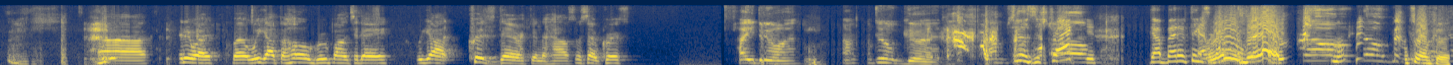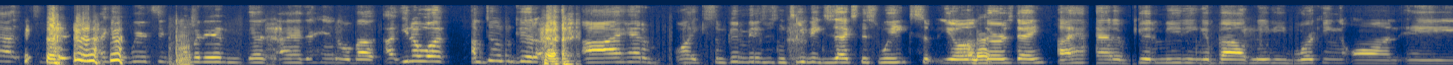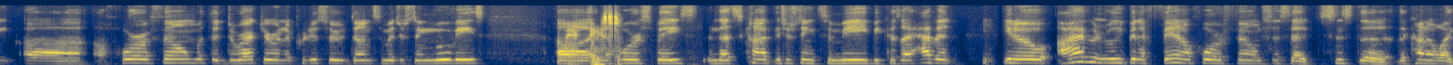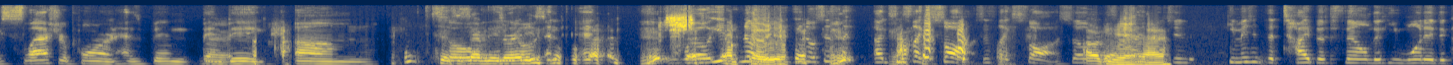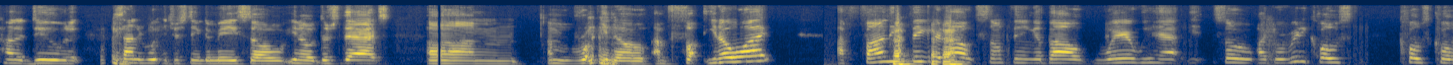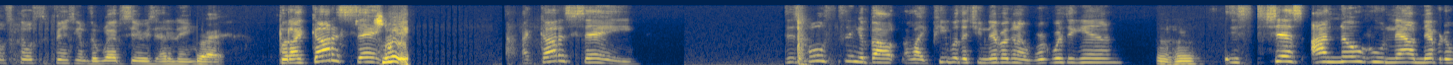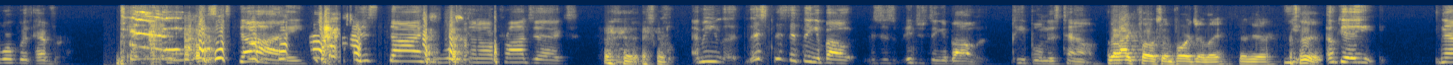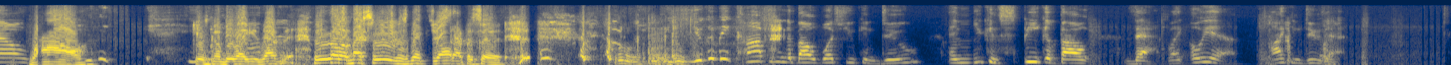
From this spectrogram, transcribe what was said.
Uh, anyway, but we got the whole group on today. We got Chris Derrick in the house. What's up, Chris? How you doing? I'm doing good. I'm She was just distracted. Got better things to What is do. that? Oh, no, no, I got, I got weird shit coming in that I had to handle about. Uh, you know what? I'm doing good. I, I had like some good meetings with some TV execs this week. So, you know, Oh, on nice. Thursday, I had a good meeting about maybe working on a uh, a horror film with the director and the producer. who've Done some interesting movies uh, in the horror space, and that's kind of interesting to me because I haven't, you know, I haven't really been a fan of horror films since that since the the kind of like slasher porn has been been Right. big. Um, Since So, the 70s or 80s? and- well, you Up know, to you. you know, since like, like since like Saw, since like Saw. So Okay. he Yeah. mentioned, he mentioned the type of film that he wanted to kind of do, and it sounded really interesting to me. So you know, there's that. Um, I'm, you know, I'm, fu- you know what? I finally figured out something about where we have. So like we're really close, close, close, close to finishing up the web series editing. right. But I gotta say, Sweet. I gotta say, this whole thing about like people that you're never gonna work with again, Mm-hmm. it's just I know who now never to work with ever. this guy, this guy who worked on our project. I mean, this, this is the thing about this is interesting about people in this town. Black folks, unfortunately. Yeah. Yeah, okay, now Wow. It was going to be like that. We know next week was going to be that episode. you can be confident about what you can do and you can speak about that like oh yeah i can do that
